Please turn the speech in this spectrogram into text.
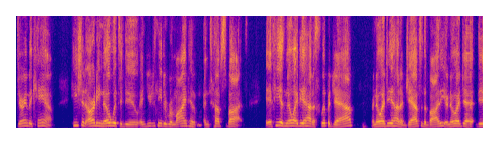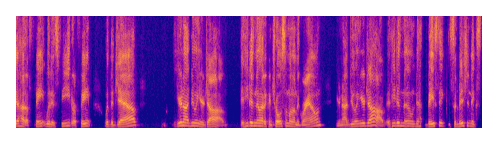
during the camp. He should already know what to do, and you just need to remind him in tough spots. If he has no idea how to slip a jab, or no idea how to jab to the body, or no idea how to faint with his feet or faint with the jab, you're not doing your job. If he doesn't know how to control someone on the ground, you're not doing your job. If he doesn't know basic submission ex-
